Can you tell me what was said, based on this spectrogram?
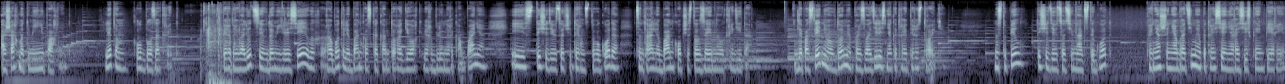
а шахматами и не пахнет. Летом клуб был закрыт. Перед революцией в доме Елисеевых работали банковская контора Георг Верблюнер и компания и с 1914 года Центральный банк Общества взаимного кредита. Для последнего в доме производились некоторые перестройки. Наступил 1917 год – принесший необратимые потрясения Российской империи,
